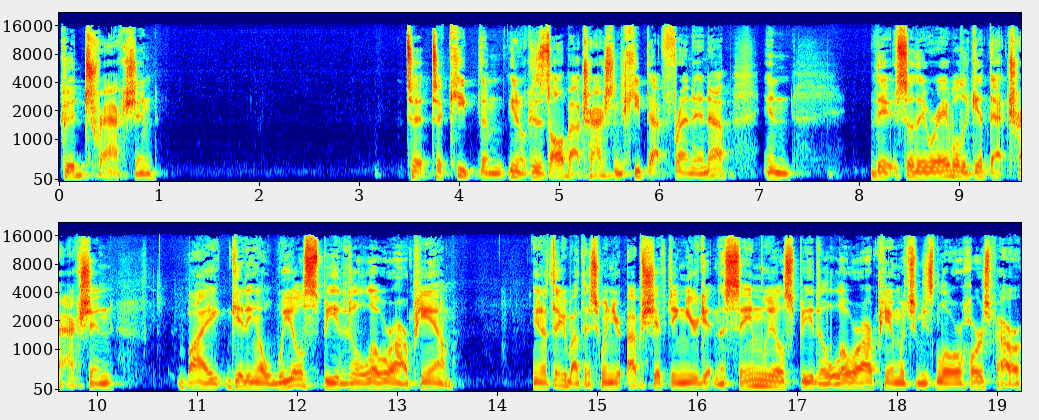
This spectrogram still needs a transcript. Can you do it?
good traction to to keep them, you know, because it's all about traction to keep that front end up. And they so they were able to get that traction by getting a wheel speed at a lower RPM. You know, think about this. When you're upshifting, you're getting the same wheel speed at a lower RPM, which means lower horsepower,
